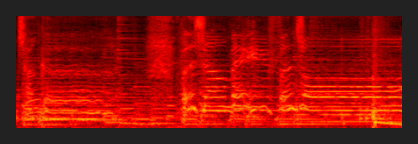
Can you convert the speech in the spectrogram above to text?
唱歌，分享每一分钟。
